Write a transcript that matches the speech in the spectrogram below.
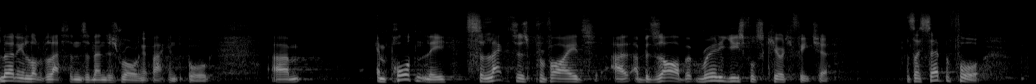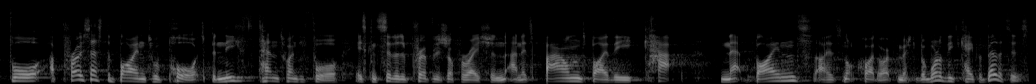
learning a lot of lessons, and then just rolling it back into Borg. Um, importantly, selectors provide a, a bizarre but really useful security feature. As I said before, for a process to bind to a port beneath 1024 is considered a privileged operation, and it's bound by the cap net bind, uh, it's not quite the right permission, but one of these capabilities.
